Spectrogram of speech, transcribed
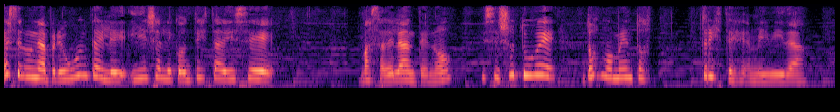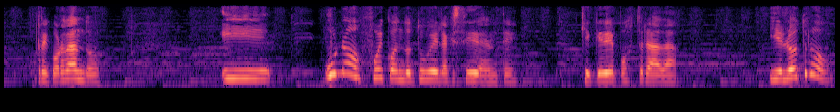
hacen una pregunta y, y, ella le contesta, dice, más adelante, ¿no? Dice, yo tuve dos momentos tristes en mi vida, recordando. Y uno fue cuando tuve el accidente, que quedé postrada. Y el otro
